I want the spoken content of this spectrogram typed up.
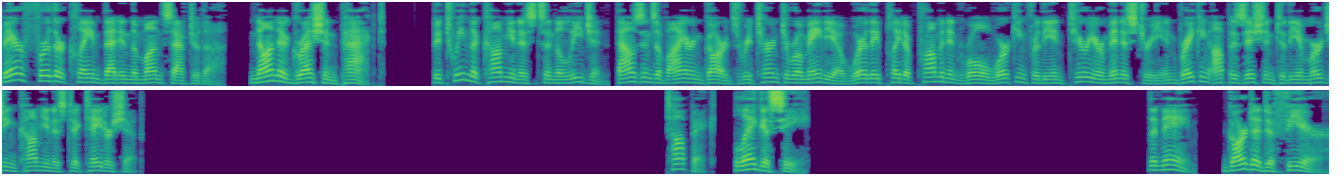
Baer further claimed that in the months after the «non-aggression pact» Between the Communists and the Legion, thousands of Iron Guards returned to Romania where they played a prominent role working for the Interior Ministry in breaking opposition to the emerging communist dictatorship. Legacy The name, Garda de Fier,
